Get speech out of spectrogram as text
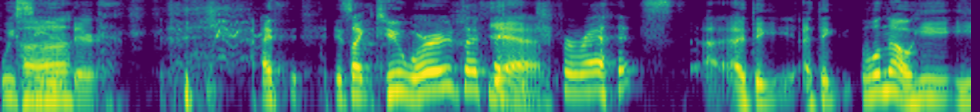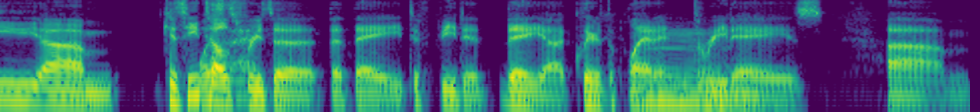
We see Huh? that there. I th- it's like two words, I think, Yeah. for Raditz. I think I think well no he he um because he What's tells that? Frieza that they defeated they uh, cleared the planet in three Mm. days um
